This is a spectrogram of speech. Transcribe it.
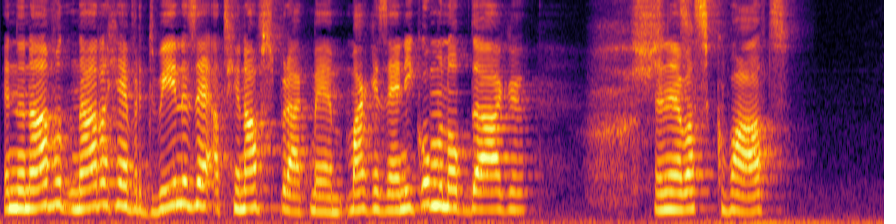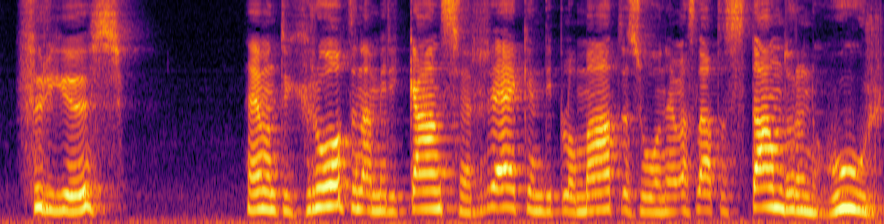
En de avond nadat jij verdwenen zei, had je een afspraak met hem, maar je zei niet komen opdagen. en hij was kwaad. Furieus. Want de grote Amerikaanse rijke diplomatenzoon hij was laten staan door een hoer.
